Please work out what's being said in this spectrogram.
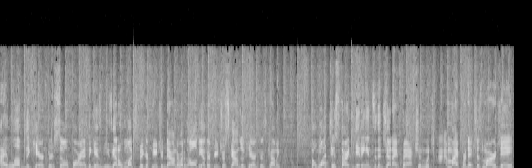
I love the character so far, and I think he's, he's got a much bigger future down the road with all the other future scoundrel characters coming. But once you start getting into the Jedi faction, which my prediction is Mara Jade,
